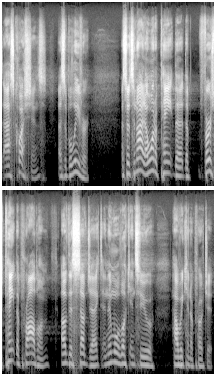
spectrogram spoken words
to ask questions as a believer. And so tonight, I want to paint the, the first paint the problem of this subject, and then we'll look into how we can approach it.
